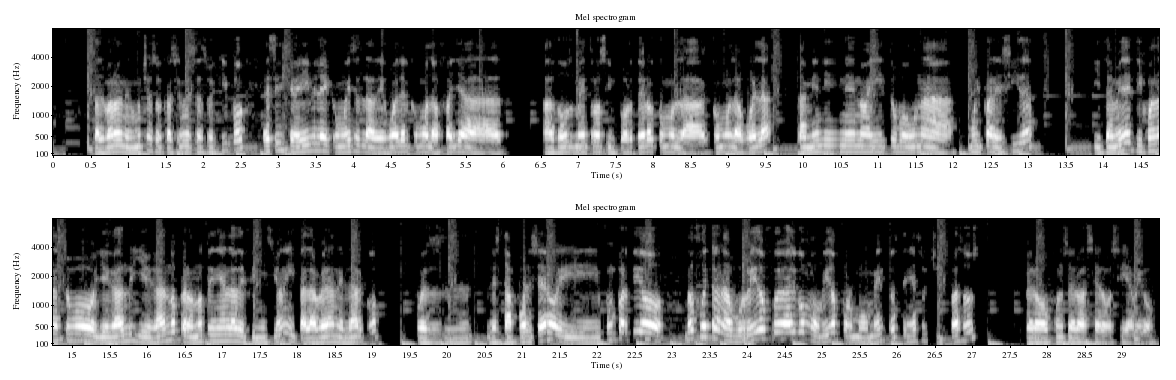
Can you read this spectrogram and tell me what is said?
Salvaron en muchas ocasiones a su equipo. Es increíble, como dices, la de Waller, como la falla a, dos metros sin portero, como la, como la vuela. También Dineno ahí tuvo una muy parecida. Y también el Tijuana estuvo llegando y llegando, pero no tenían la definición y Talavera en el arco pues les tapó el cero y fue un partido, no fue tan aburrido, fue algo movido por momentos, tenía sus chispazos, pero fue un 0 a 0, sí, amigo.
